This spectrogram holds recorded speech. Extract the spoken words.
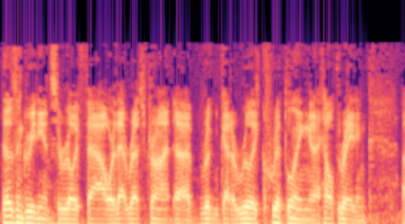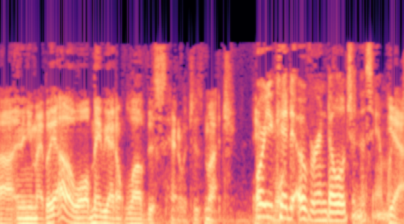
"Those ingredients are really foul," or "That restaurant uh, got a really crippling uh, health rating," uh, and then you might be, "Oh, well, maybe I don't love this sandwich as much." Or you anymore." could overindulge in the sandwich. Yeah.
